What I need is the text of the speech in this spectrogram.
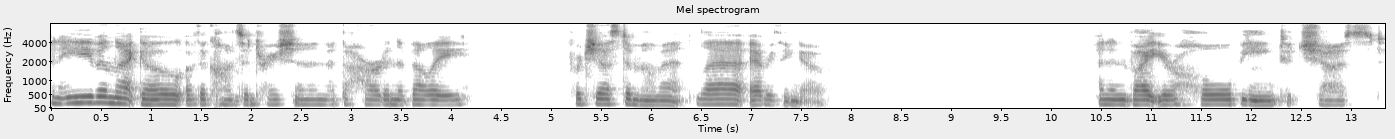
And even let go of the concentration at the heart and the belly for just a moment. Let everything go. And invite your whole being to just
